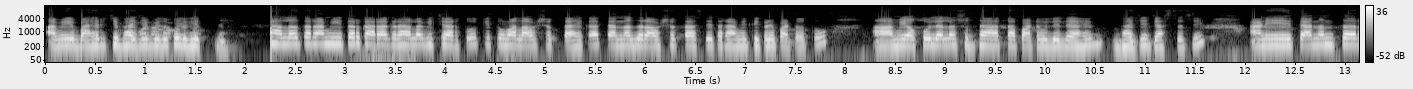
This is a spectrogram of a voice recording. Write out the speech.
आम्ही बाहेरची भाजी बिलकुल घेत नाही. झालं तर आम्ही इतर कारागृहाला विचारतो की तुम्हाला आवश्यकता आहे का? त्यांना जर आवश्यकता असते तर आम्ही तिकडे पाठवतो. आम्ही अकोल्याला सुद्धा आता पाठवलेली आहे भाजी जास्तची. आणि त्यानंतर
